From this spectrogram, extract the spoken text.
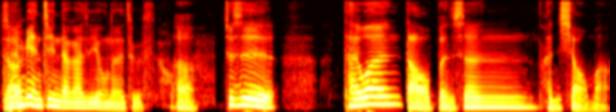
所以面镜大概是用在这个时候。呃，就是台湾岛本身很小嘛，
